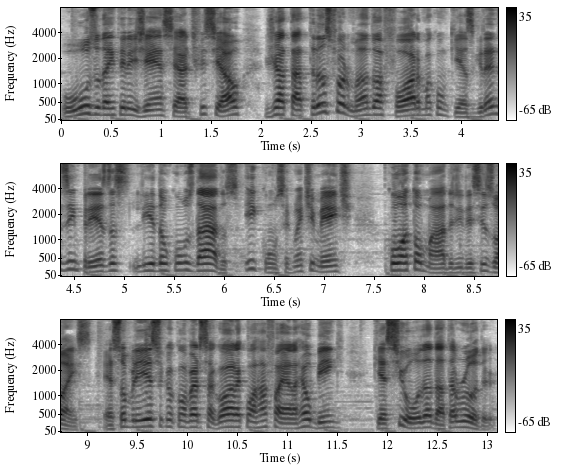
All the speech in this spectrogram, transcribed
O uso da inteligência artificial já está transformando a forma com que as grandes empresas lidam com os dados e, consequentemente, com a tomada de decisões. É sobre isso que eu converso agora com a Rafaela Helbing, que é CEO da DataRudder.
